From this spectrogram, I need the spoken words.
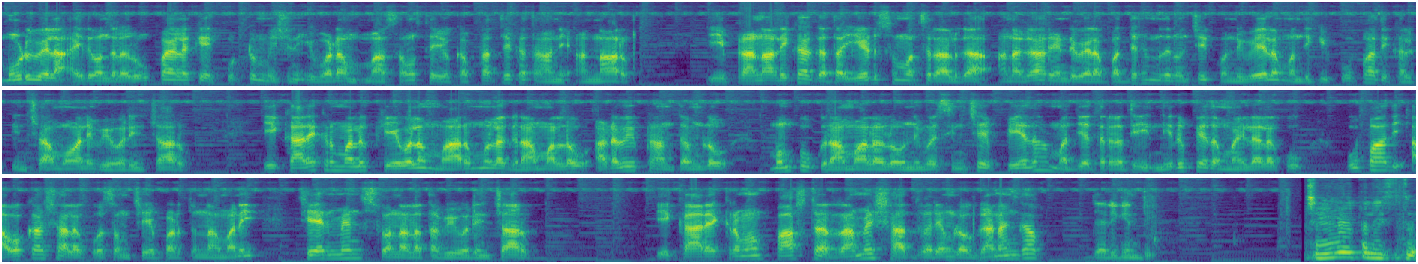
మూడు వేల ఐదు వందల రూపాయలకే కుట్టు మిషన్ ఇవ్వడం మా సంస్థ యొక్క ప్రత్యేకత అని అన్నారు. ఈ ప్రణాళిక గత ఏడు సంవత్సరాలుగా అనగా రెండు వేల పద్దెనిమిది నుంచి కొన్ని వేల మందికి ఉపాధి కల్పించాము అని వివరించారు. ఈ కార్యక్రమాలు కేవలం మారుమూల గ్రామాల్లో అడవి ప్రాంతంలో ముంపు గ్రామాలలో నివసించే పేద మధ్యతరగతి నిరుపేద మహిళలకు ఉపాధి అవకాశాల కోసం చేపడుతున్నామని చైర్మన్ స్వర్ణలత వివరించారు. ఈ కార్యక్రమం పాస్టర్ రమేష్ ఆధ్వర్యంలో ఘనంగా జరిగింది. చేయూతనిస్తూ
